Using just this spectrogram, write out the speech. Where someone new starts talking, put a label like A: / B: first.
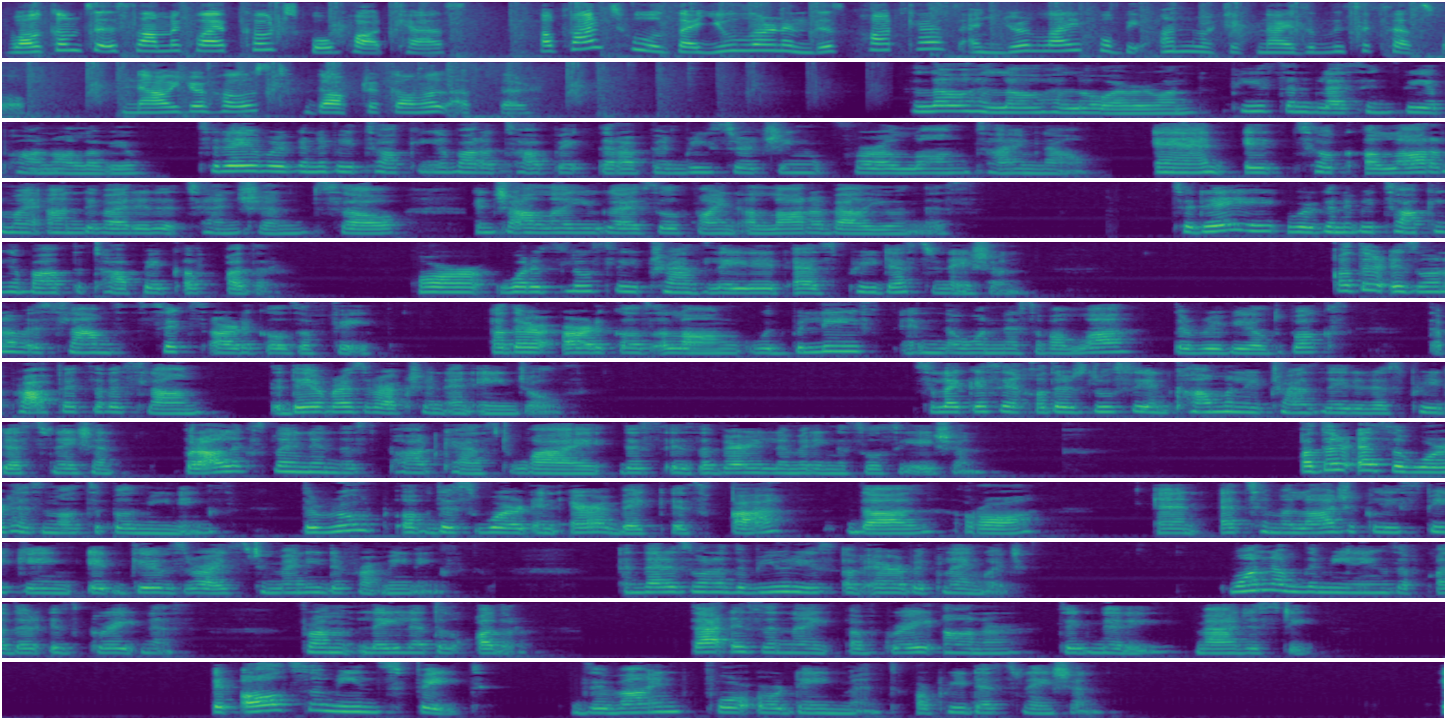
A: Welcome to Islamic Life Coach School podcast. Apply tools that you learn in this podcast and your life will be unrecognizably successful. Now, your host, Dr. Kamal Akhtar.
B: Hello, hello, hello, everyone. Peace and blessings be upon all of you. Today, we're going to be talking about a topic that I've been researching for a long time now, and it took a lot of my undivided attention. So, inshallah, you guys will find a lot of value in this. Today, we're going to be talking about the topic of Qadr, or what is loosely translated as predestination. Qadr is one of Islam's six articles of faith. Other articles along with belief in the oneness of Allah, the revealed books, the prophets of Islam, the day of resurrection, and angels. So, like I say, Qadr is loosely and commonly translated as predestination, but I'll explain in this podcast why this is a very limiting association. Qadr as a word has multiple meanings. The root of this word in Arabic is qaf, dal, ra, and etymologically speaking, it gives rise to many different meanings. And that is one of the beauties of Arabic language. One of the meanings of Qadr is greatness, from Laylatul Qadr. That is a night of great honor, dignity, majesty. It also means fate, divine foreordainment, or predestination.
